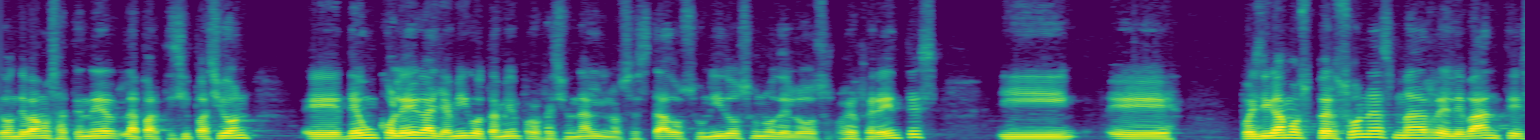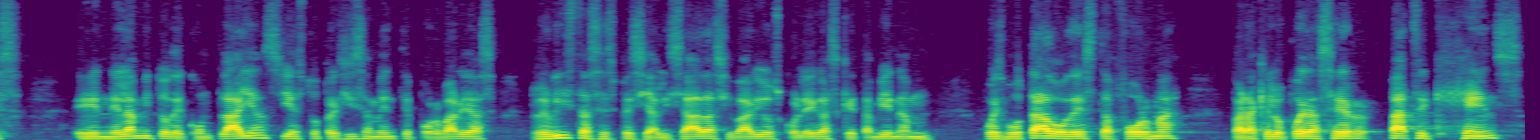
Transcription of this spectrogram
donde vamos a tener la participación de un colega y amigo también profesional en los Estados Unidos, uno de los referentes, y eh, pues digamos, personas más relevantes en el ámbito de compliance y esto precisamente por varias revistas especializadas y varios colegas que también han pues votado de esta forma para que lo pueda hacer Patrick Hens,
